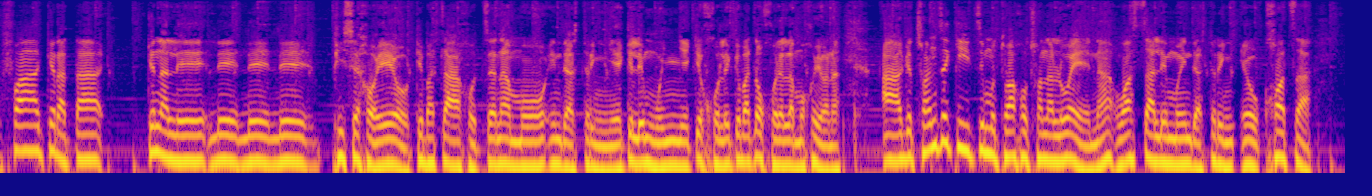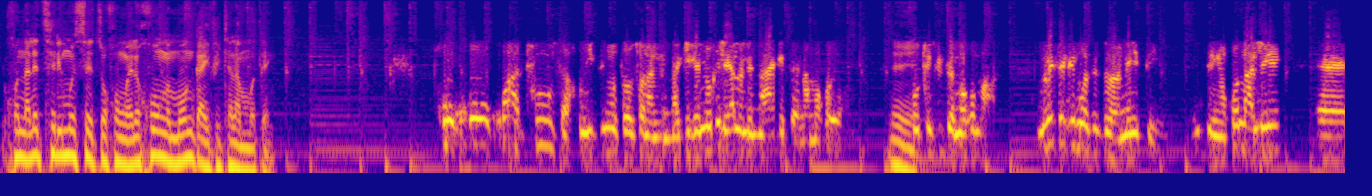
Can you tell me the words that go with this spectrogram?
fa ke rata ke na le le le le phisego eo ke batla go tsena mo industryng e ke le monnye ke gole ke batla go golela mo go yona. A ke tshwanetse ke itse motho wa go tshwana le wena wa sa le mo industryng eo kgotsa go na le tshedimosetso gongwe le gongwe mo nka e fitlhelang mo teng? Go go- a thusa go itse motho o tshwanang le nna. Ke lemogile yalo le nna ga ke tsena mo go yone. Ee. Go thusitse mo go maswe mme tshedimosetso yone e teng. E teng go na le eh,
